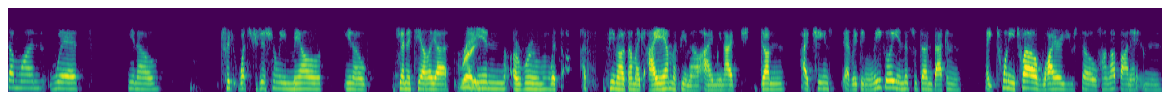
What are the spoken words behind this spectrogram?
someone with, you know, tra- what's traditionally male, you know, genitalia right. in a room with a females. I'm like, I am a female. I mean, I've done, I've changed everything legally, and this was done back in like 2012. Why are you so hung up on it? And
